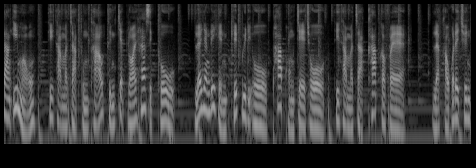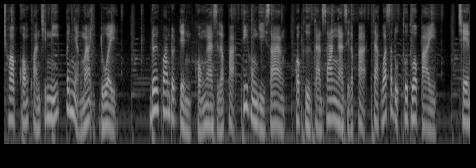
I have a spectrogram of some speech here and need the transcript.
จางอี้เหมาที่ทำมาจากถุงเท้าถึง 750 คู่ และยังได้เห็นคลิปวิดีโอภาพของเจโชที่ทำมาจากคาบกาแฟ และเขาก็ได้ชื่นชอบของขวัญชิ้นนี้เป็นอย่างมากอีกด้วย โดยความโดดเด่นของงานศิลปะที่ฮงยีสร้างก็คือการสร้างงานศิลปะจากวัสดุทั่วๆไป เช่น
